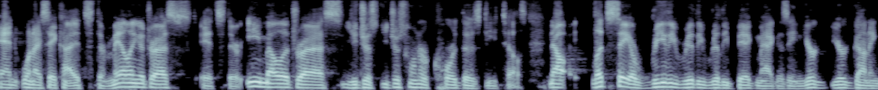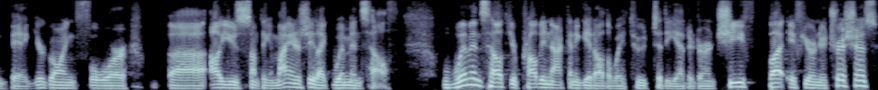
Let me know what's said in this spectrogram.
And when i say it's their mailing address it's their email address you just you just want to record those details. Now let's say a really really really big magazine you're you're gunning big you're going for uh, i'll use something in my industry like women's health. Women's health you're probably not going to get all the way through to the editor in chief but if you're a nutritionist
